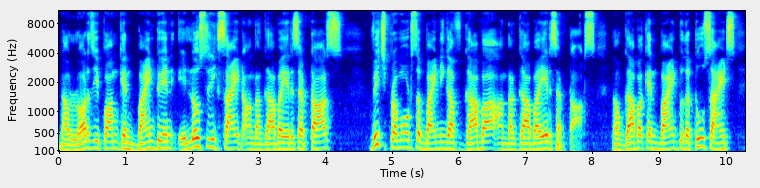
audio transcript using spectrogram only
Now lorazepam can bind to an allosteric site on the GABA receptors which promotes the binding of GABA on the GABA receptors. Now GABA can bind to the two sites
